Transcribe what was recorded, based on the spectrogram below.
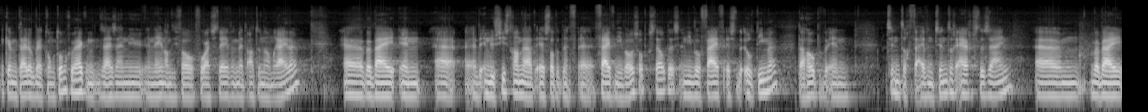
ik heb een tijd ook bij TomTom Tom gewerkt en zij zijn nu in Nederland niveau vooruitstrevend met autonoom rijden. Uh, waarbij uh, de industriestandaard is dat het in uh, vijf niveaus opgesteld is. En niveau 5 is de ultieme. Daar hopen we in 2025 ergens te zijn. Um, waarbij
